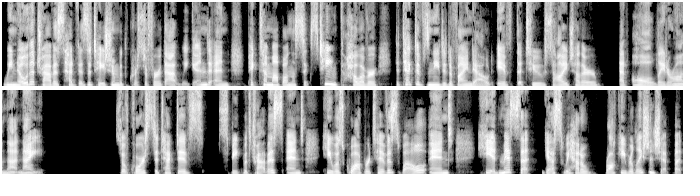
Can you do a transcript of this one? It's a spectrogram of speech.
We know that Travis had visitation with Christopher that weekend and picked him up on the 16th. However, detectives needed to find out if the two saw each other at all later on that night. So, of course, detectives speak with Travis and he was cooperative as well. And he admits that, yes, we had a rocky relationship, but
